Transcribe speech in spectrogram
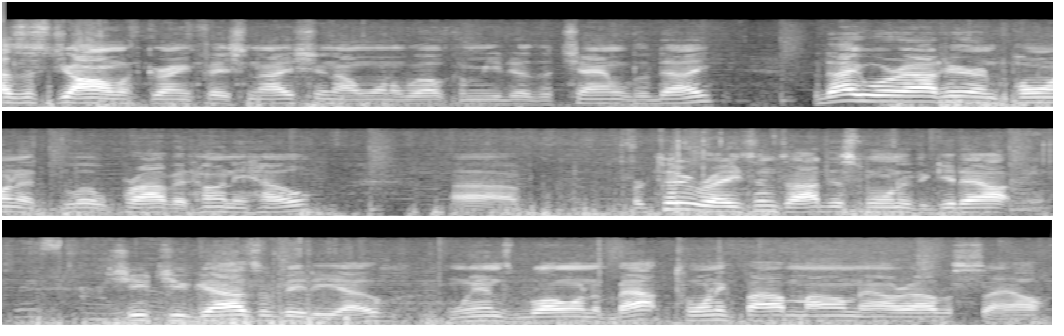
guys, it's John with Greenfish Nation. I want to welcome you to the channel today. Today we're out here in Point at the little private honey hole. Uh, for two reasons. I just wanted to get out and shoot you guys a video. Wind's blowing about 25 mile an hour out of the south.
